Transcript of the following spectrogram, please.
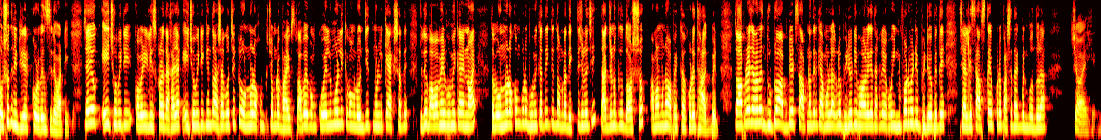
বসু তিনি ডিরেক্ট করবেন সিনেমাটি। যাই হোক, এই ছবিটি কবে রিলিজ করে দেখা যাক। এই ছবিটি কিন্তু আশা করছি একটু অন্যরকম কিছু আমরা ভাইবস পাবো এবং কোয়েল মল্লিক এবং রঞ্জিত মল্লিককে একসাথে, যদিও বাবা মেয়ের ভূমিকায় নয়, তবে অন্যরকম কোনো ভূমিকাতেই কিন্তু আমরা দেখতে চলেছি। তার জন্য কিন্তু দর্শক আমার মনে হয় অপেক্ষা করে থাকবেন। তো আপনারা জানাবেন দুটো আপডেটস আপনাদের কেমন লাগল? ভিডিওটি ভালো লেগে থাকলে এরকম ইনফরমেটিভ ভিডিও পেতে চ্যানেলটি সাবস্ক্রাইব করে পাশে থাকবেন বন্ধুরা। জয় হিন্দ।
